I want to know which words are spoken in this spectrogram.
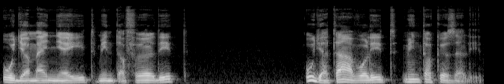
úgy a mennyeit, mint a földit, úgy a távolit, mint a közelit.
